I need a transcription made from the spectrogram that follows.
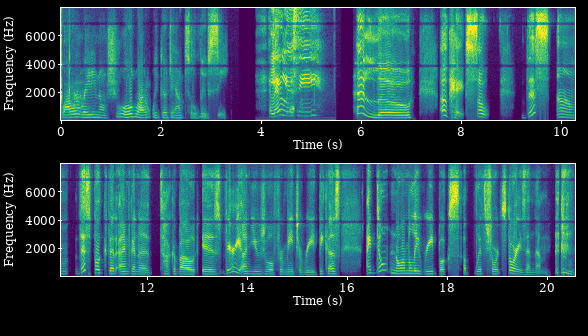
while we're waiting on Jewel, why don't we go down to Lucy? Hello, Lucy. Hello. Okay, so this um this book that I'm going to talk about is very unusual for me to read because I don't normally read books with short stories in them.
